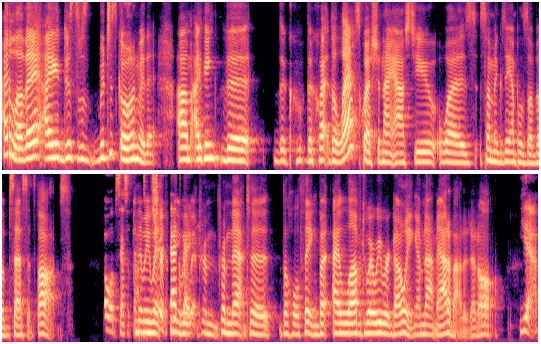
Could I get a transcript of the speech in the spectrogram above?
I love it. I just was we're just going with it. Um, I think the the the the last question I asked you was some examples of obsessive thoughts, oh, obsessive. and then we went Sure, yeah, we right. went from from that to the whole thing. But I loved where we were going. I'm not mad about it at all. Yeah.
